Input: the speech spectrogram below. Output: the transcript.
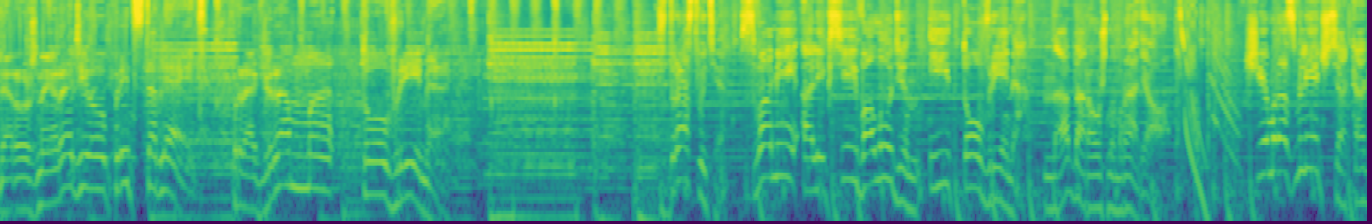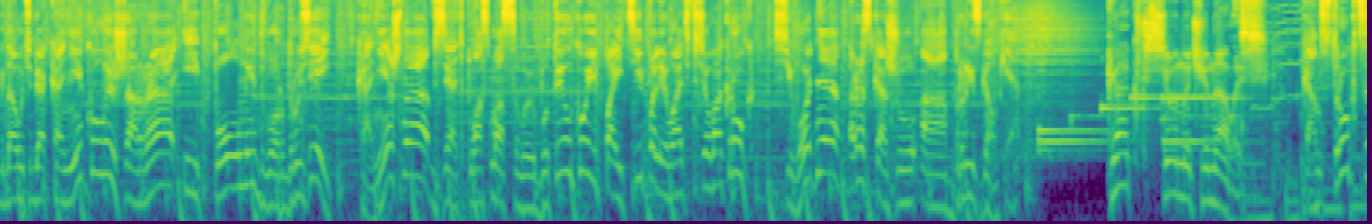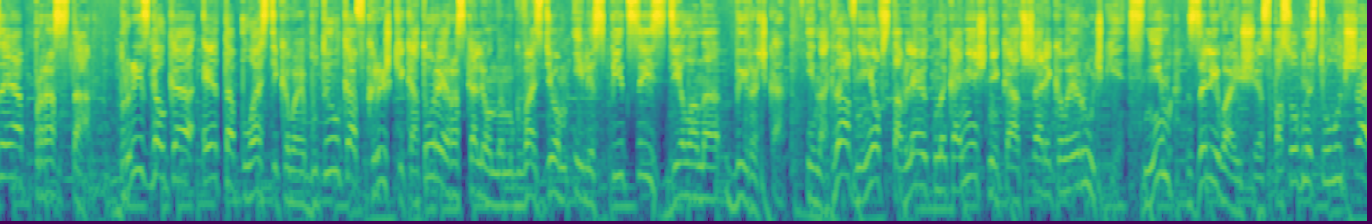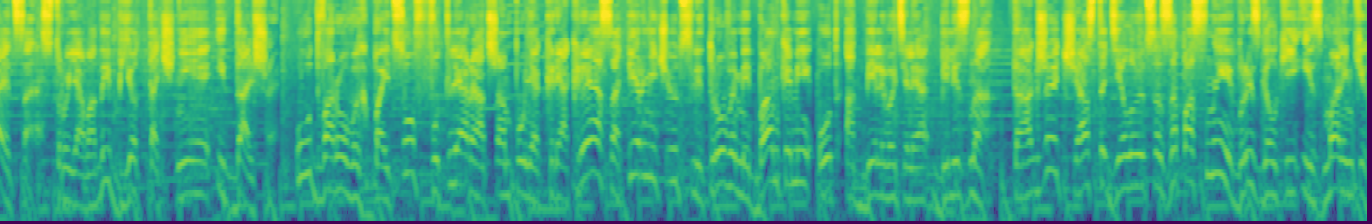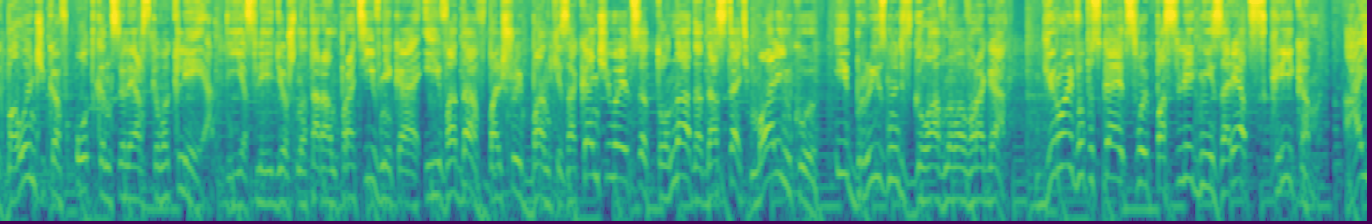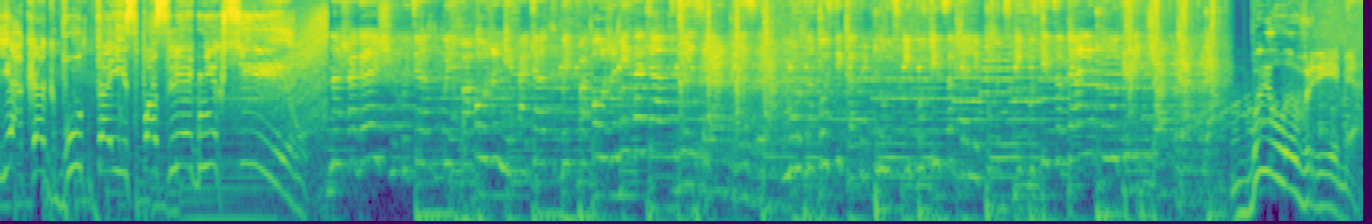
Дорожное радио представляет программа «То время». Здравствуйте, с вами Алексей Володин и «То время» на Дорожном радио. Чем развлечься, когда у тебя каникулы, жара и полный двор друзей? Конечно, взять пластмассовую бутылку и пойти поливать все вокруг. Сегодня расскажу о брызгалке. Как все начиналось? Конструкция проста. Брызгалка – это пластиковая бутылка, в крышке которой раскаленным гвоздем или спицей сделана дырочка. Иногда в нее вставляют наконечник от шариковой ручки. С ним заливающая способность улучшается, струя воды бьет точнее и дальше. У дворовых бойцов футляры от шампуня кря-кря соперничают с литровыми банками от отбеливателя белизна. Также часто делаются запасные брызгалки из маленьких баллончиков от канцелярского клея. Если идешь на таран противника и вода в большой банке заканчивается, то надо достать маленькую и брызнуть в главного врага. Герой выпускает свой последний заряд с криком «А я как будто из последних сил!» На шагающих утят быть похожими хотят, быть похожими хотят. Не зря, не зря. Можно хвостик отряхнуть и пуститься в дальний путь, и пуститься в дальний путь. Было время.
